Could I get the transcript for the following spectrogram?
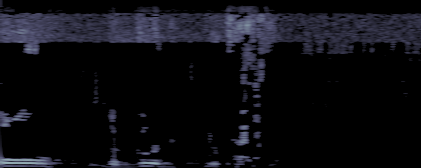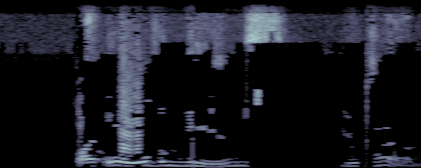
all the good you can. By all the means you can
